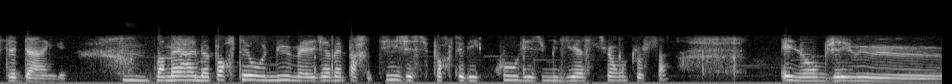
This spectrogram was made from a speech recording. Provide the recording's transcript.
c'était dingue. Hmm. Ma mère, elle me portait au nu, mais elle n'est jamais partie. J'ai supporté les coups, les humiliations, tout ça. Et donc, j'ai eu,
